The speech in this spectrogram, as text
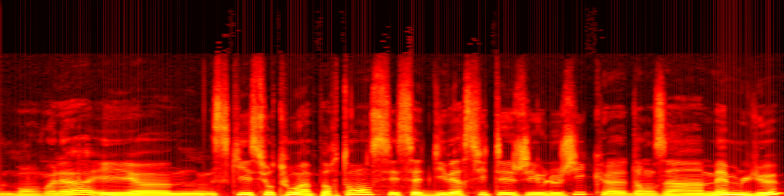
Bon, voilà. Et euh, ce qui est surtout important, c'est cette diversité géologique euh, dans un même lieu.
